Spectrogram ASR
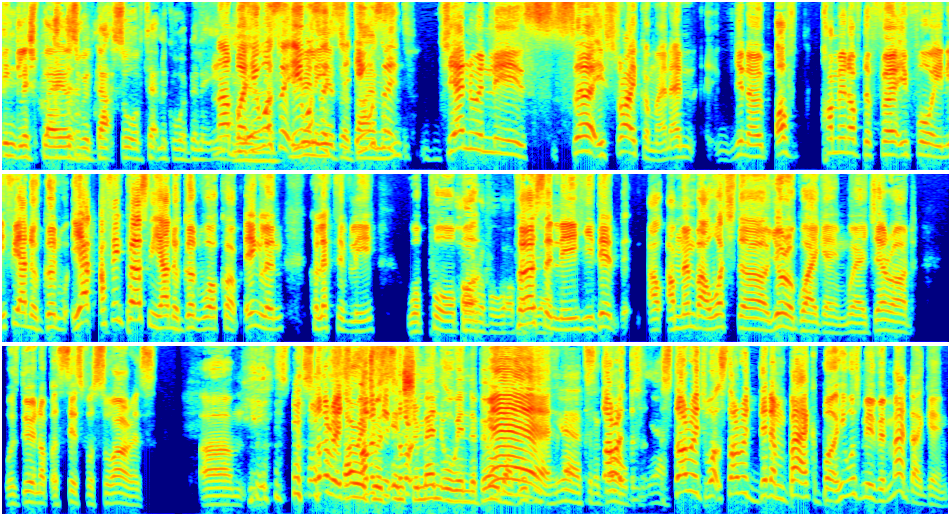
English players with that sort of technical ability. No, man. but he was a he, He really was a, a he was a genuinely certy striker, man. And you know, off coming off the 30 14, if he had a good he had, I think personally he had a good World Cup. England collectively were poor, but horrible. World Cup, yeah. personally he did I, I remember I watched the Uruguay game where Gerrard was doing up assists for Suarez. Um Sturridge, Sturridge obviously was Stur- instrumental in the build-up, wasn't he? Yeah, to the goal. Yeah. Sturridge, what Sturridge didn't back, but he was moving mad that game,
